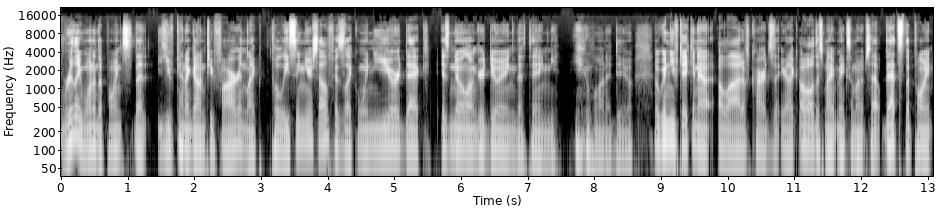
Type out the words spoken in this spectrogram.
really, one of the points that you've kind of gone too far in like policing yourself is like when your deck is no longer doing the thing you want to do. When you've taken out a lot of cards that you're like, oh, this might make someone upset, that's the point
